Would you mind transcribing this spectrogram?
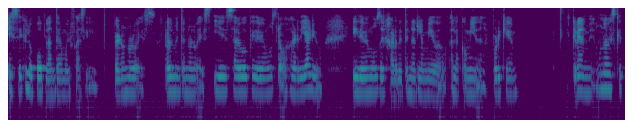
y, sé que lo puedo plantear muy fácil, pero no lo es, realmente no lo es. Y es algo que debemos trabajar diario y debemos dejar de tenerle miedo a la comida, porque créanme, una vez que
